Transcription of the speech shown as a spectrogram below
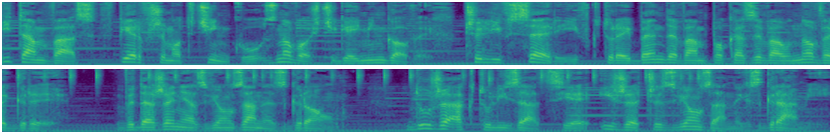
Witam Was w pierwszym odcinku z nowości gamingowych, czyli w serii, w której będę Wam pokazywał nowe gry, wydarzenia związane z grą, duże aktualizacje i rzeczy związanych z grami.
